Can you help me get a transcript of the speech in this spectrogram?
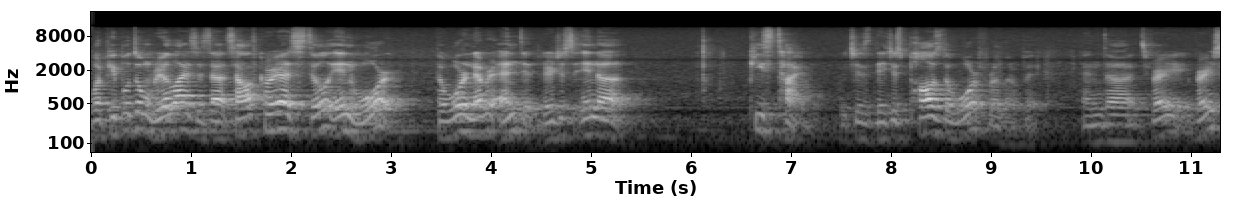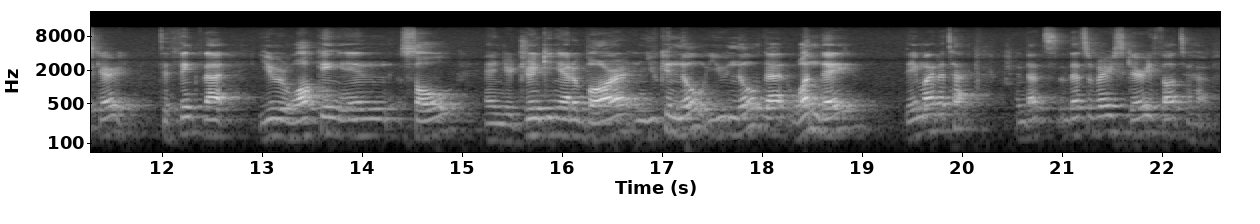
what people don't realize is that South Korea is still in war. The war never ended. They're just in a peacetime, which is they just paused the war for a little bit. And uh, it's very, very scary to think that you're walking in Seoul and you're drinking at a bar and you can know, you know that one day they might attack. And that's, that's a very scary thought to have.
